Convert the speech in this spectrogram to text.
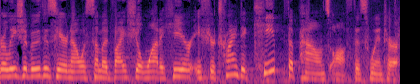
Alicia Booth is here now with some advice you'll want to hear if you're trying to keep the pounds off this winter.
